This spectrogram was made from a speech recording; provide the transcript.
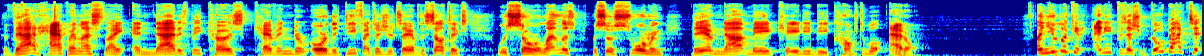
That happened last night, and that is because Kevin, Dur- or the defense, I should say, of the Celtics was so relentless, was so swarming, they have not made KDB comfortable at all. And you look at any possession, go back to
